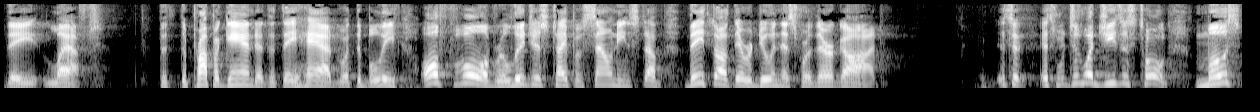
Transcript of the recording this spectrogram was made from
they left. The, the propaganda that they had, what the belief, all full of religious type of sounding stuff. They thought they were doing this for their God. It's, a, it's just what Jesus told. Most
